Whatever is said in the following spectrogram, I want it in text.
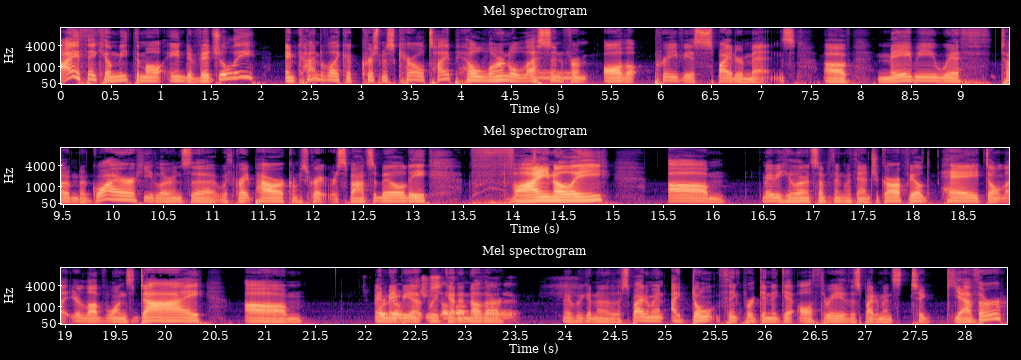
I think he'll meet them all individually and kind of like a Christmas Carol type, he'll learn a lesson from all the previous Spider-Mens of maybe with Tobey Maguire, he learns uh, with great power comes great responsibility. Finally, um, maybe he learned something with Andrew Garfield. Hey, don't let your loved ones die. Um, and Or maybe uh, we get another. Maybe we get another Spider-Man. I don't think we're gonna get all three of the Spider-Mans together.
